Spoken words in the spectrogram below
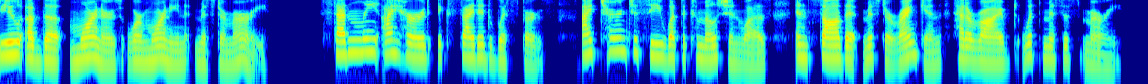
Few of the mourners were mourning Mr. Murray. Suddenly I heard excited whispers. I turned to see what the commotion was and saw that Mr. Rankin had arrived with Mrs. Murray.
